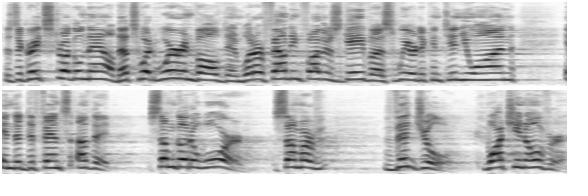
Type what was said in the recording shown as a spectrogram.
There's a great struggle now. That's what we're involved in. What our founding fathers gave us, we are to continue on in the defense of it. Some go to war, some are vigil, watching over.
